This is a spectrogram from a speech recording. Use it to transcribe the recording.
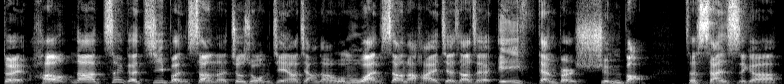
对，好，那这个基本上呢，就是我们今天要讲的。我们晚上呢，还介绍这个 ETH Denver 寻宝这三十个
